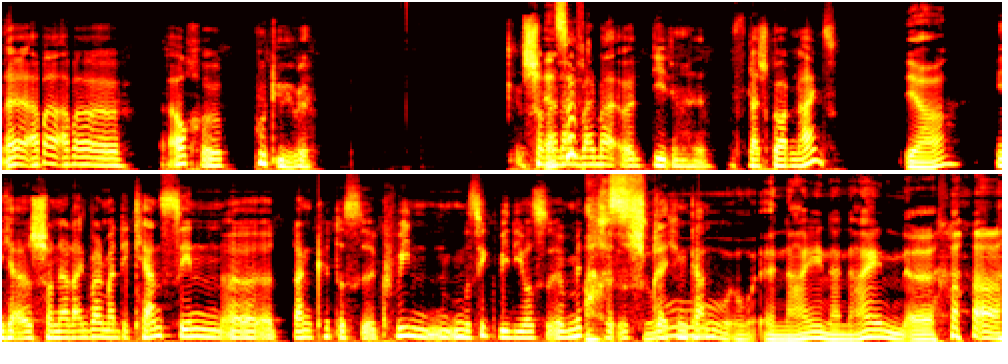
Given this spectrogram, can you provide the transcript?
äh, aber aber auch äh, gut übel. Schon Ernsthaft? allein, weil man äh, die äh, Flash Gordon 1. Ja, ja, schon allein, weil man die Kernszenen äh, dank des äh, Queen-Musikvideos äh, mitsprechen so. kann. Oh, äh, nein, nein, nein. Äh,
